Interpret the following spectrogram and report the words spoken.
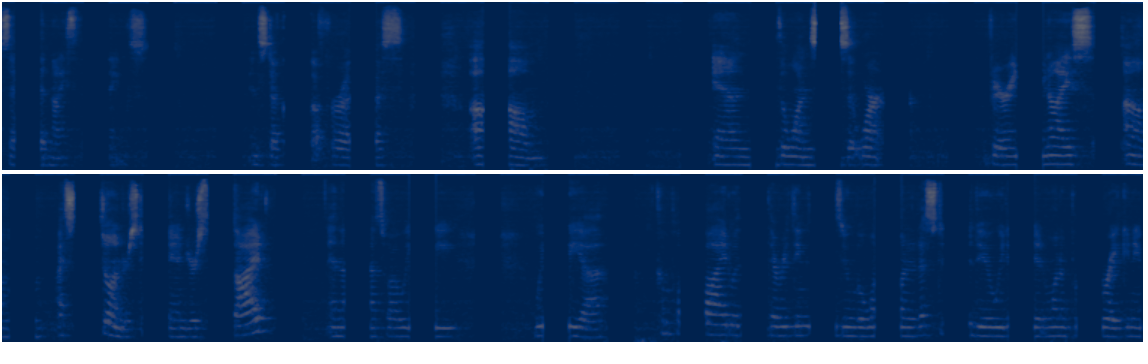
said nice things stuck up for us. Um, and the ones that weren't very nice, um, I still understand your side, and that's why we we uh, complied with everything Zumba wanted us to do. We didn't want to break any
